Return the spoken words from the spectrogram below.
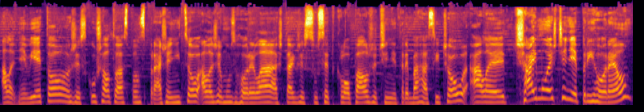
Ale nevie to, že skúšal to aspoň s praženicou, ale že mu zhorela až tak, že sused klopal, že či netreba hasičov. Ale čaj mu ešte neprihorel,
